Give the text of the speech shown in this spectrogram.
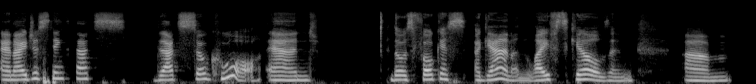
and I just think that's that's so cool. And those focus again on life skills and um,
